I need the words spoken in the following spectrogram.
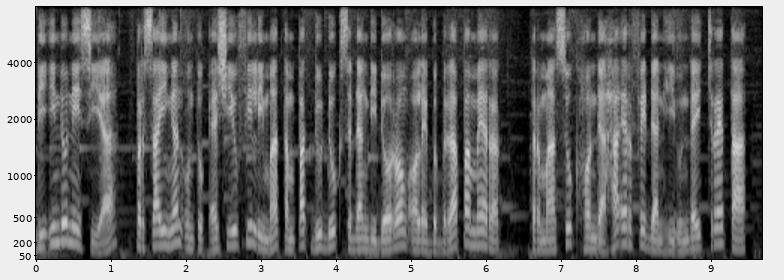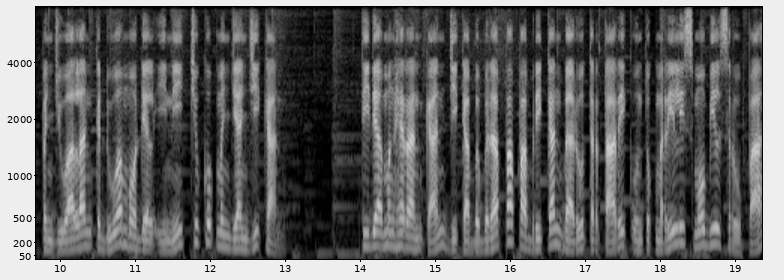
Di Indonesia, persaingan untuk SUV 5 tempat duduk sedang didorong oleh beberapa merek, termasuk Honda HR-V dan Hyundai Creta. Penjualan kedua model ini cukup menjanjikan. Tidak mengherankan jika beberapa pabrikan baru tertarik untuk merilis mobil serupa,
